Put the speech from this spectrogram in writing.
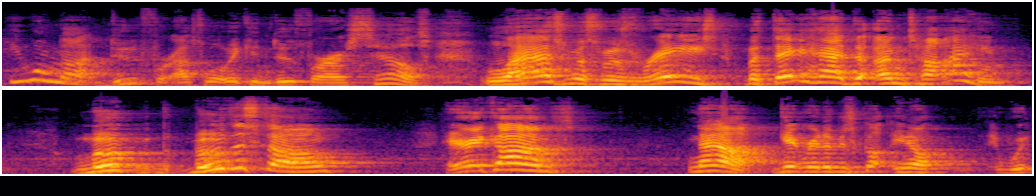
he will not do for us what we can do for ourselves. Lazarus was raised, but they had to untie him. Move, move the stone. Here he comes. Now, get rid of his clothes. You know, we,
